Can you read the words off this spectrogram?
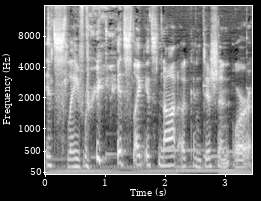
It's slavery. it's like it's not a condition or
